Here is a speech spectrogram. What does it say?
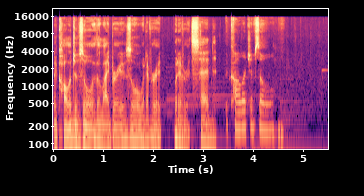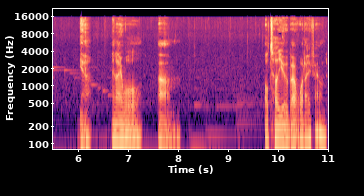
the College of Zol or the Library of Zol, whatever it whatever it said. The College of Zol. Yeah, and I will um, I'll tell you about what I found.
